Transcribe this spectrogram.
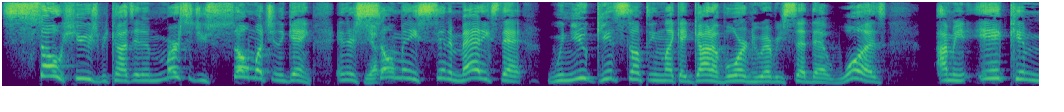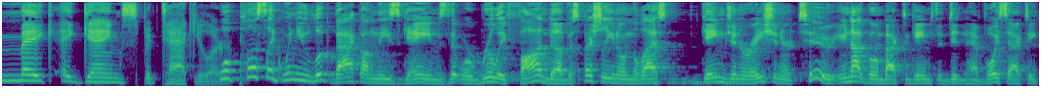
so huge because it immerses you so much in the game. And there's Yep. so many cinematics that when you get something like a God of War and whoever you said that was, I mean, it can make a game spectacular. Well, plus, like when you look back on these games that we're really fond of, especially you know in the last game generation or two, you're not going back to games that didn't have voice acting,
